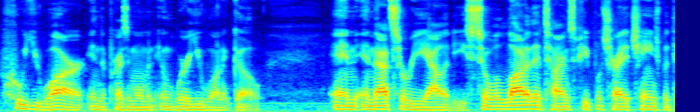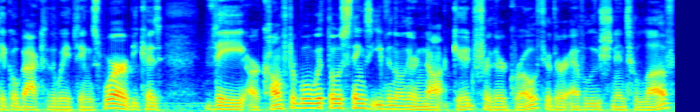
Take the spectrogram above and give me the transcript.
who you are in the present moment and where you want to go. And and that's a reality. So a lot of the times people try to change but they go back to the way things were because they are comfortable with those things even though they're not good for their growth or their evolution into love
